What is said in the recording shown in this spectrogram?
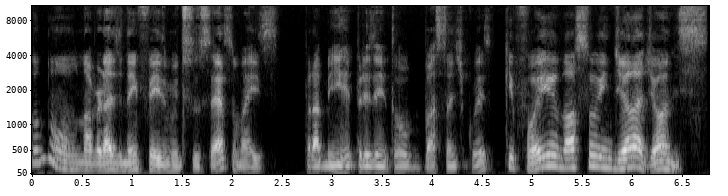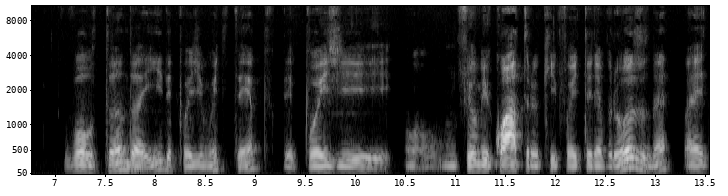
não- não- na verdade, nem fez muito sucesso, mas pra mim representou bastante coisa, que foi o nosso Indiana Jones. Voltando aí depois de muito tempo, depois de um, um filme 4 que foi tenebroso, né? Mas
